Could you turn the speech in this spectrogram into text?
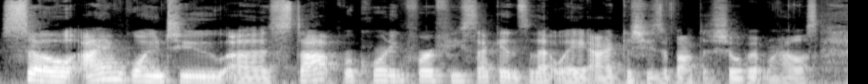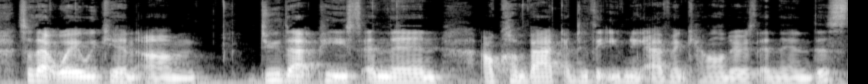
So I am going to uh, stop recording for a few seconds so that way I, cause she's about to show up at my house. So that way we can um, do that piece and then I'll come back and do the evening advent calendars and then this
